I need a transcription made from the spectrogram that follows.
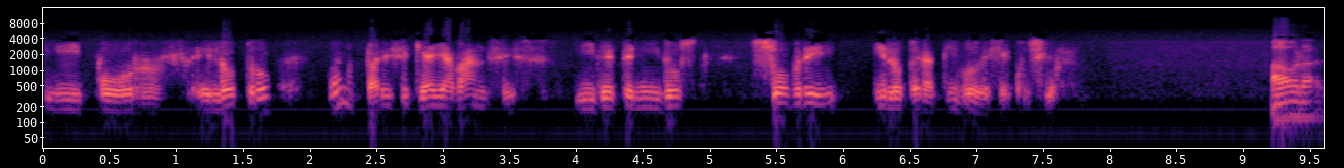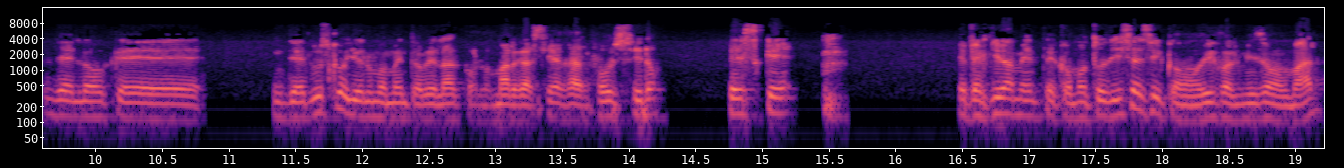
y por el otro, bueno, parece que hay avances y detenidos sobre el operativo de ejecución. Ahora, de lo que deduzco, yo en un momento voy a hablar con Omar García Garfosiro, es que efectivamente, como tú dices y como dijo el mismo Omar,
